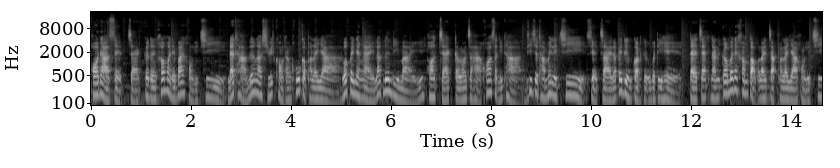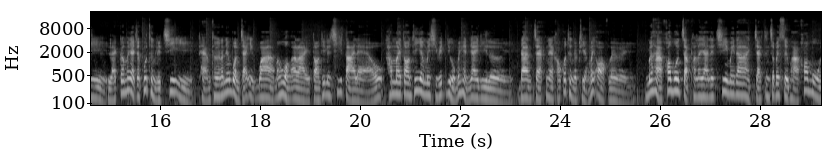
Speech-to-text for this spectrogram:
พอด่าเสร็จแจ็คก็เดินเข้ามาในบ้านของริชชี่และถามเรื่องราวชีวิตของทั้งคู่กับภรรยา ว่าเป็นยังไงราบรื่นดีไหม พอแจ็คกำลังจะหาข้อสันนิษฐานที่จะทำให้ริชชี่เสียใจและไปดื่มก่อนเกิดอุบัติเหตุ แต่แจ็คนั้นก็ไม่ได้คำตอบอะไรจากภรรยาของริชชี่และก็ไม่อยากจะพูดถึงริชชี่อีก แถมเธอนั้นยังบ่นแจ็คอีกว่ามาห่วงอะไรตอนที่ริชชี่ตายแล้วทำไมตอนที่ยังมีชีวิตอยู่ไม่เห็นใยดีเลย ด้านแจ็คเนี่ยเขาก็ถึงกับเถียงไม่ออกเลย เมื่อหาข้อมูลจากภรรยาริชชี่ไม่ได้ แจ็คจึงจะไปสืบหาข้อมูล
